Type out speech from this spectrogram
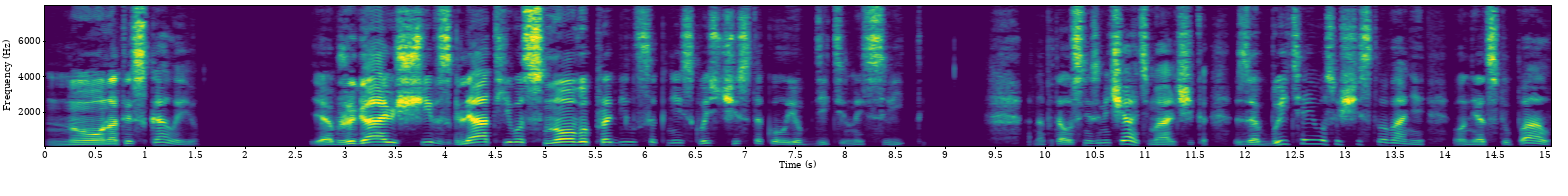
Но он отыскал ее, и обжигающий взгляд его снова пробился к ней сквозь чистокол ее бдительной свиты. Она пыталась не замечать мальчика, забыть о его существовании. Он не отступал,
